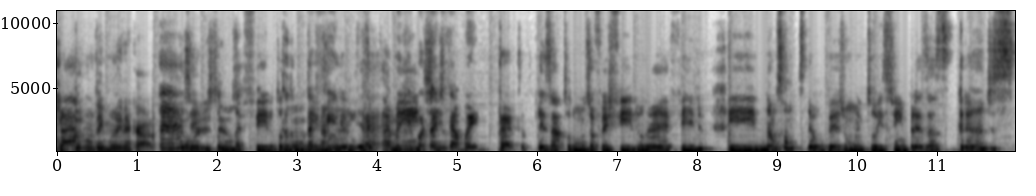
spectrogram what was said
Pra todo mundo tem mãe, né, cara? É, Pelo gente, de todo Deus. mundo é filho, todo, todo mundo, mundo, é filho. Exatamente. É, é, muito importante ter a mãe perto. Exato, todo mundo já foi filho, né? É filho. E não são. Eu vejo muito isso em empresas grandes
